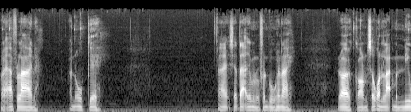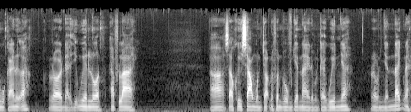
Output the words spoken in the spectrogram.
rồi apply này. Ấn OK. Đấy, sẽ tạo cho mình một phân vùng thế này. Rồi còn số còn lại mình new một cái nữa. Rồi để giữ nguyên luôn apply đó sau khi xong mình chọn cái phân vùng trên này để mình cài win nhá, rồi mình nhấn next này.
